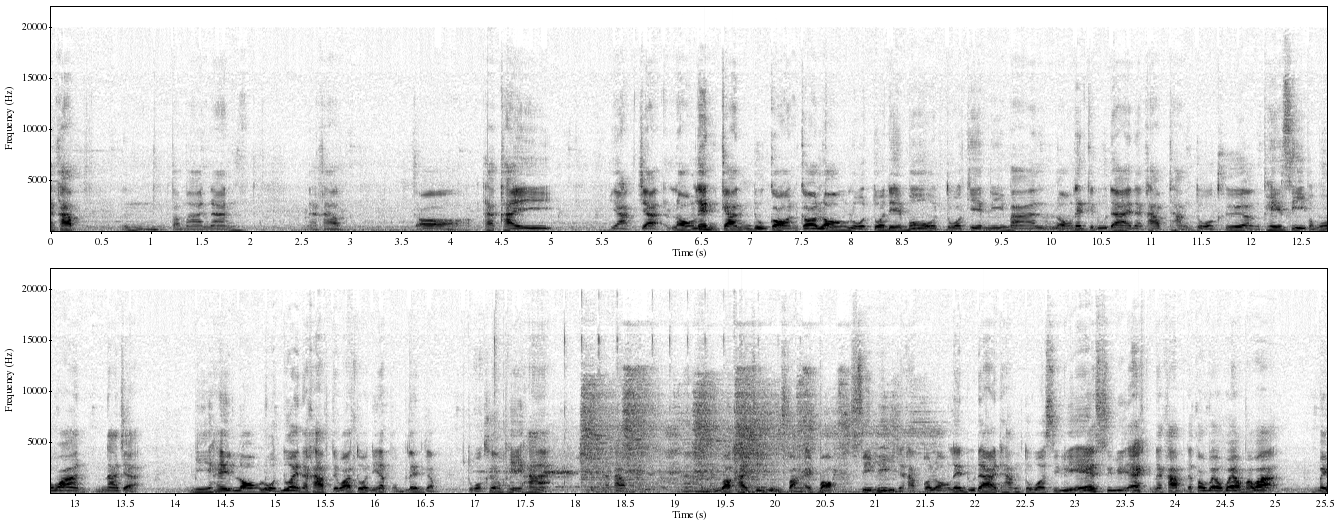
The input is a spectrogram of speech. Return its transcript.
นะครับ อืมประมาณนั้นนะครับ ก็ถ้าใคร อยากจะลองเล่นกันดูก่อนก็ลองโหลดตัวเดโมตัวเกมนี้มาลองเล่นกันดูได้นะครับทั้งตัวเครื่อง p 4ผมว่าน่าจะมีให้ลองโหลดด้วยนะครับ แต่ว่าตัวนี้ผมเล่นกับตัวเครื่อง Play 5นะครับหรือว่าใครที่อยู่ฝั่ง Xbox Series นะครับก็ลองเล่นดูได้ทั้งตัว Series S Series X นะครับแล้วก็แววๆมาว่าไม่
